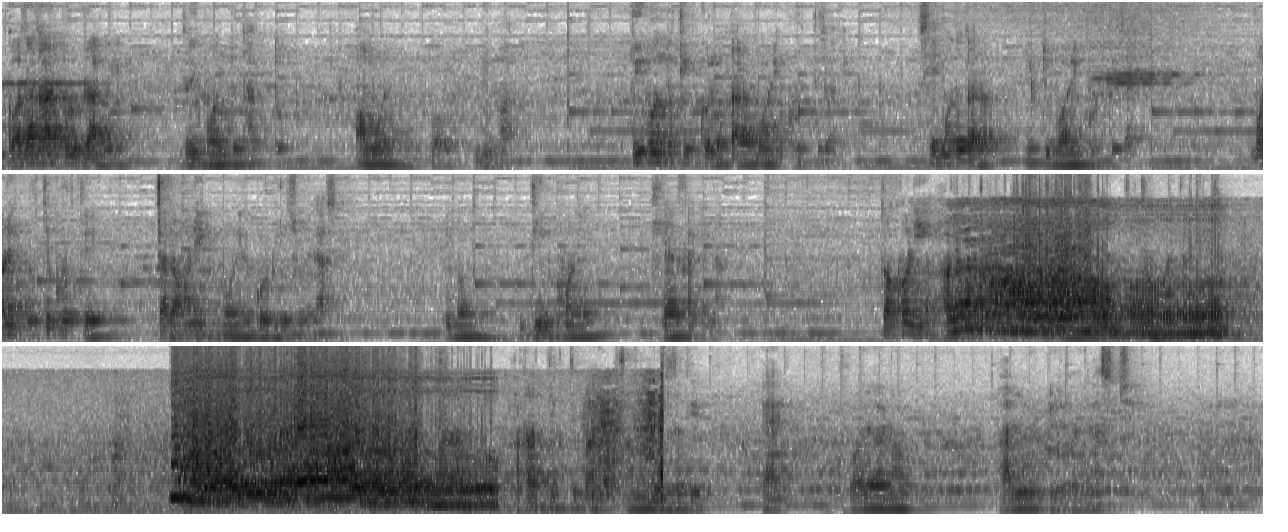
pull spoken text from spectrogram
গদাধরপুর গ্রামে দুই বন্ধু থাকতো, অমল ও বিমল। দুই বন্ধু ঠিক করল তারা বনে ঘুরতে যাবে। সেই মতো তারা একটি বনে ঘুরতে যায়। বনে ঘুরতে ঘুরতে তারা অনেক বনের গভীরে চলে আসে এবং দিনক্ষণের খেয়াল থাকে না। তখনই হঠাৎ বের হয়ে আসছে।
